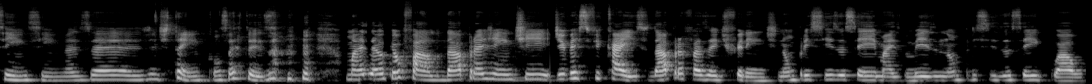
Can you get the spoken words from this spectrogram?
Sim, sim, mas é, a gente tem, com certeza. mas é o que eu falo, dá pra gente diversificar isso, dá para fazer diferente, não precisa ser mais do mesmo, não precisa ser igual.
